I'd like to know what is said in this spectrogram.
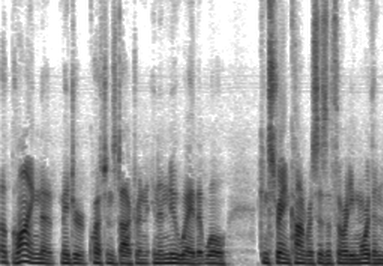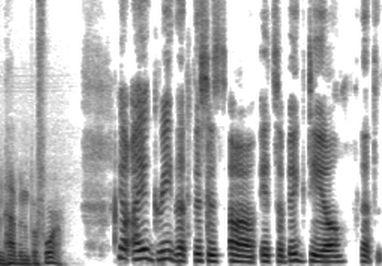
applying the Major Questions Doctrine in a new way that will constrain Congress's authority more than it had been before? Yeah, I agree that this is uh, it's a big deal that the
